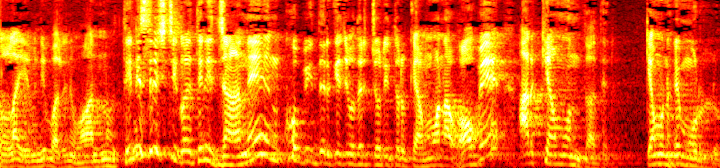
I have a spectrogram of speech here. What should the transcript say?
আল্লাহ এমনি বলেন ওয়ান্ন তিনি সৃষ্টি করে, তিনি জানেন কবিদেরকে যে ওদের চরিত্র কেমন হবে আর কেমন তাদের, কেমন হয়ে মরলো।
